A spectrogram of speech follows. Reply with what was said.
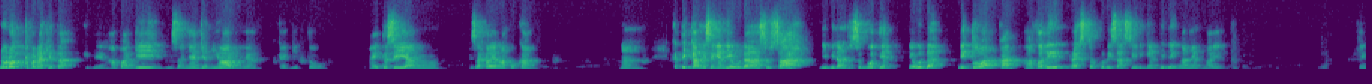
nurut kepada kita gitu ya apalagi misalnya junior ya kayak gitu nah itu sih yang bisa kalian lakukan. Nah ketika misalnya dia udah susah di bidang tersebut ya ya udah dikeluarkan atau direstrukturisasi diganti dengan yang lain. Yang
